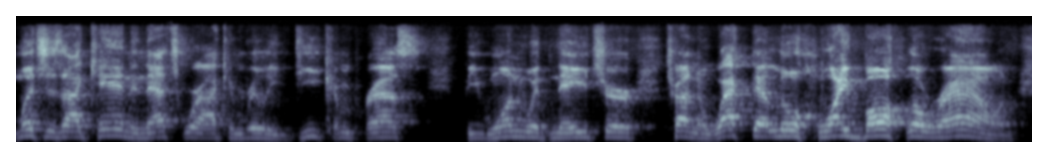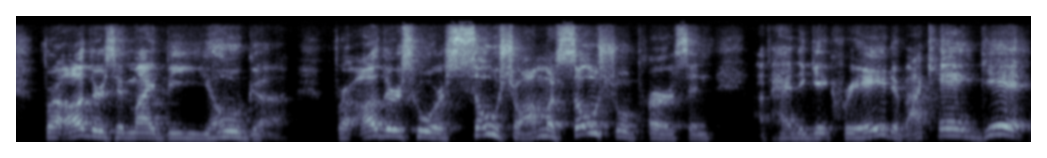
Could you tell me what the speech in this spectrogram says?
much as I can, and that's where I can really decompress, be one with nature, trying to whack that little white ball around. For others, it might be yoga. For others who are social, I'm a social person. I've had to get creative. I can't get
